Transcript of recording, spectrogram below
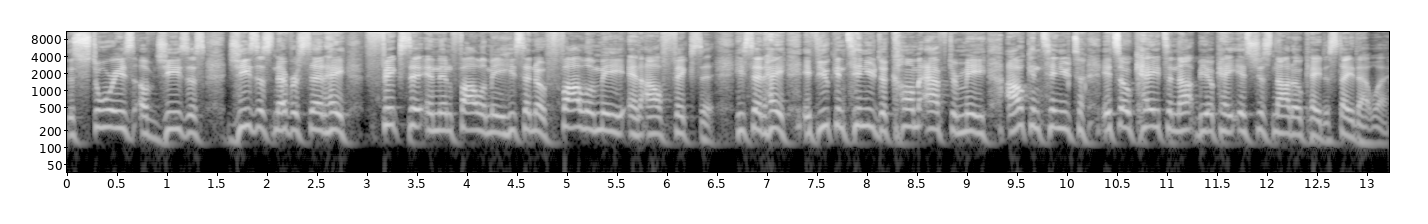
the stories of Jesus, Jesus never said, hey, fix it and then follow me. He said, no, follow me and I'll fix it. He said, hey, if you continue to come after me, I'll continue to, it's okay to not be okay. It's just not okay to stay that way.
